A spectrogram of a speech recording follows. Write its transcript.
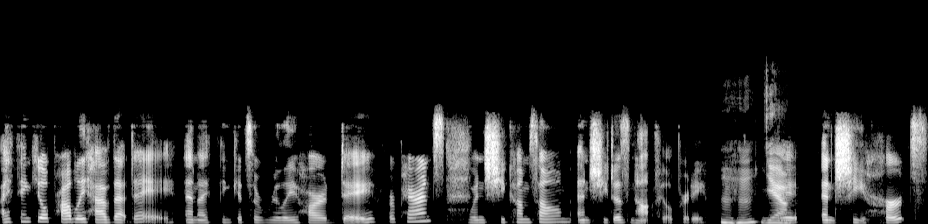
I think you'll probably have that day. And I think it's a really hard day for parents when she comes home and she does not feel pretty. hmm Yeah. right? And she hurts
